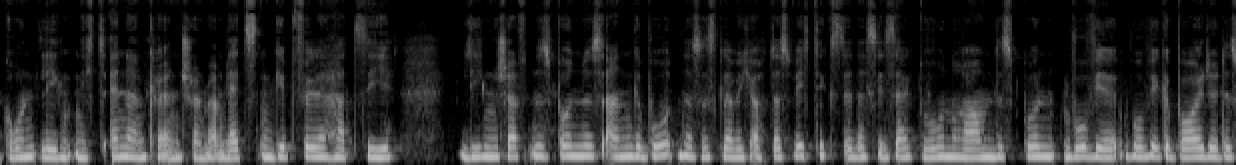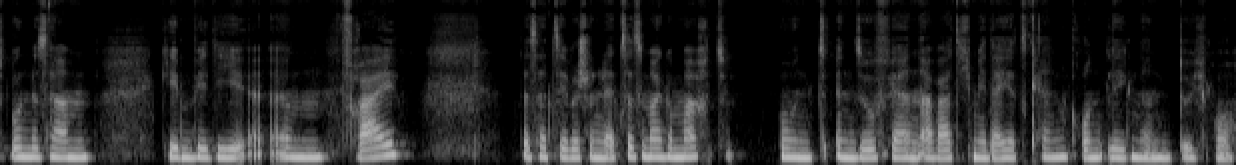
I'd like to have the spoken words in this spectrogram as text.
grundlegend nichts ändern können. Schon beim letzten Gipfel hat sie Liegenschaften des Bundes angeboten. Das ist, glaube ich, auch das Wichtigste, dass sie sagt, Wohnraum des Bundes, wo wir, wo wir Gebäude des Bundes haben, geben wir die ähm, frei. Das hat sie aber schon letztes Mal gemacht. Und insofern erwarte ich mir da jetzt keinen grundlegenden Durchbruch.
